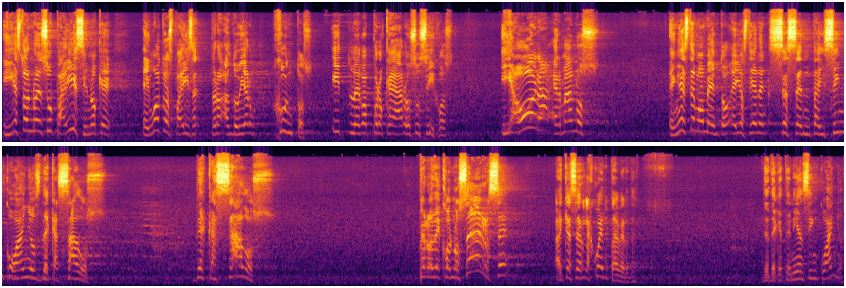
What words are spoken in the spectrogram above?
Y esto no en su país, sino que en otros países, pero anduvieron juntos y luego procrearon sus hijos. Y ahora, hermanos, en este momento ellos tienen 65 años de casados. De casados. Pero de conocerse, hay que hacer la cuenta, ¿verdad? Desde que tenían 5 años.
